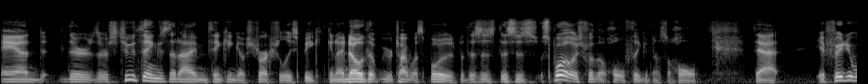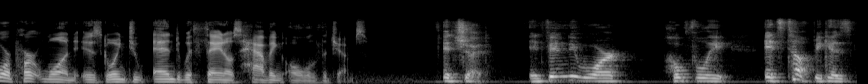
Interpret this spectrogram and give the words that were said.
And there's there's two things that I'm thinking of structurally speaking, and I know that we were talking about spoilers, but this is this is spoilers for the whole thing as a whole. That Infinity War Part One is going to end with Thanos having all of the gems. It should. Infinity War, hopefully, it's tough because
